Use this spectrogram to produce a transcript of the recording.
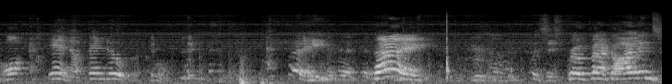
What? Yeah, now bend over. Come on. Hey! Hey! What's this, Brokeback Island?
